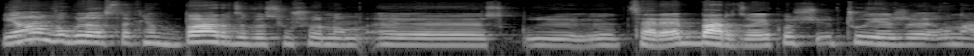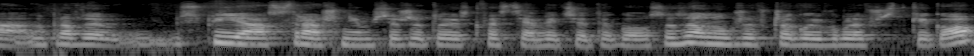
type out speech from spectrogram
ja mam w ogóle ostatnio bardzo wysuszoną e, e, cerę, bardzo. Jakoś czuję, że ona naprawdę spija strasznie. Myślę, że to jest kwestia, wiecie, tego sezonu grzewczego i w ogóle wszystkiego.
